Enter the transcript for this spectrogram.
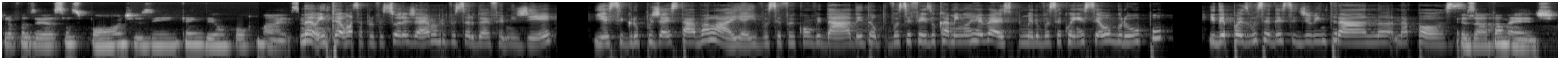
para fazer essas pontes e entender um pouco mais. Não, então essa professora já é uma professora do FMG e esse grupo já estava lá. E aí você foi convidada, então você fez o caminho reverso. Primeiro você conheceu o grupo e depois você decidiu entrar na, na pós. Exatamente.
